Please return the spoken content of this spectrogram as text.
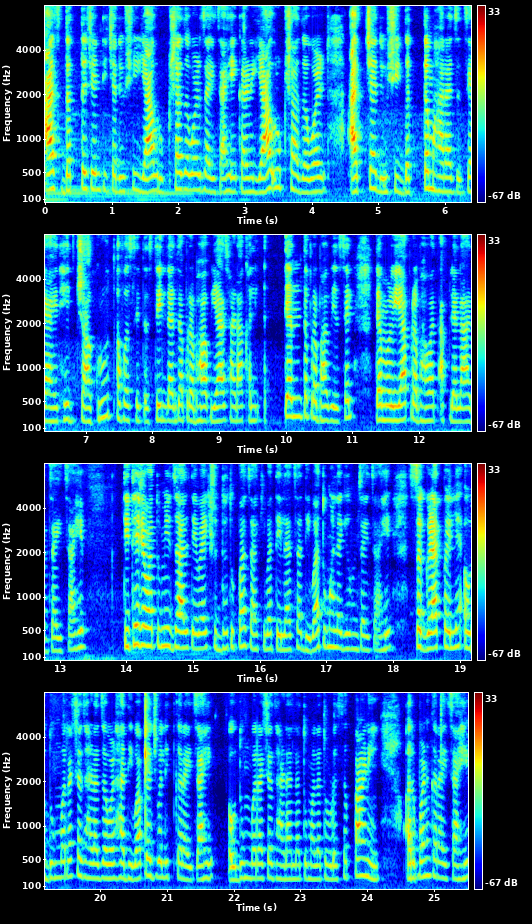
आज दत्त जयंतीच्या दिवशी या वृक्षाजवळ जायचं आहे. कारण या वृक्षाजवळ आजच्या दिवशी दत्त महाराज जे आहेत हे जागृत अवस्थेत असतील. त्यांचा प्रभाव या झाडाखाली अत्यंत प्रभावी असेल. त्यामुळे या प्रभावात आपल्याला आज जायचं आहे. तिथे जेव्हा तुम्ही जाल तेव्हा एक शुद्ध तुपाचा किंवा तेलाचा दिवा तुम्हाला घेऊन जायचा आहे. सगळ्यात पहिले औदुंबराच्या झाडाजवळ हा दिवा प्रज्वलित करायचा आहे. औदुंबराच्या झाडाला तुम्हाला थोडंसं पाणी अर्पण करायचं आहे.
